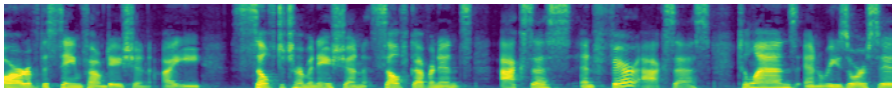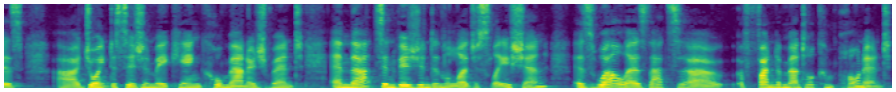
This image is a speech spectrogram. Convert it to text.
are of the same foundation, i.e., self determination, self governance, access and fair access to lands and resources, uh, joint decision making, co management, and that's envisioned in the legislation, as well as that's a, a fundamental component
